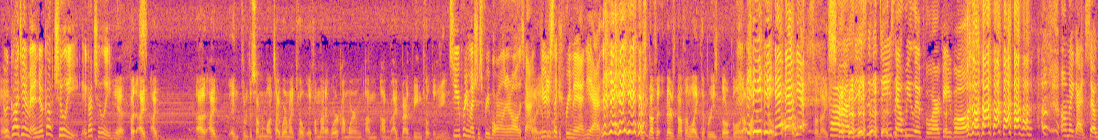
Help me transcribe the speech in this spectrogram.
Oh, Um, God damn it! And it got chilly. It got chilly. Yeah, but I, I, uh, I, and through the summer months, I wear my kilt. If I'm not at work, I'm wearing. I'm. I'm I'd rather be in kilt than jeans. So you're pretty much just free balling it all the time. Oh, yeah, you're just pretty like a free man. Yeah. There's nothing. There's nothing like the breeze blowing up under the kilt. yeah, Ah, yeah. So nice. Ah, these are the days that we live for, people. oh my god. So,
